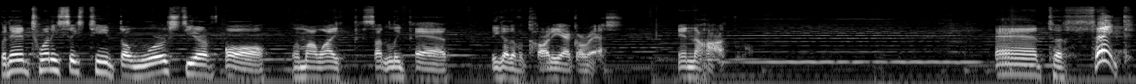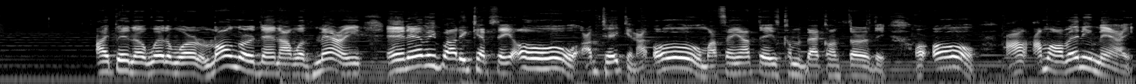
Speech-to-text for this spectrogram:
But then 2016, the worst year of all, when my wife suddenly passed because of a cardiac arrest in the hospital. And to think I've been a widower longer than I was married, and everybody kept saying, "Oh, I'm taking. Oh, my fiance is coming back on Thursday," or "Oh, I'm already married."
